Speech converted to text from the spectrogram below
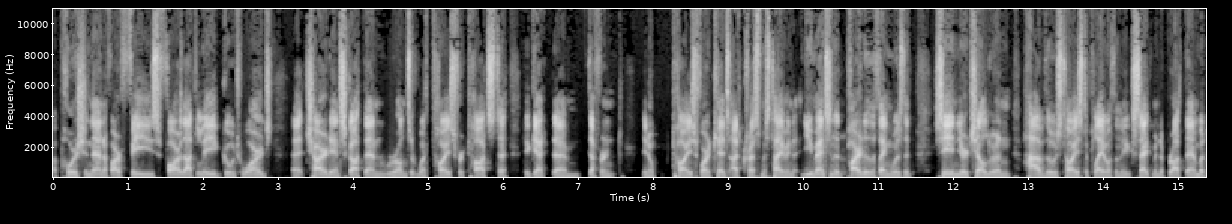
a portion then of our fees for that league go towards uh, charity, and Scott then runs it with Toys for Tots to to get um, different you know toys for kids at Christmas time. And you mentioned that mm-hmm. part of the thing was that seeing your children have those toys to play with and the excitement it brought them. But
